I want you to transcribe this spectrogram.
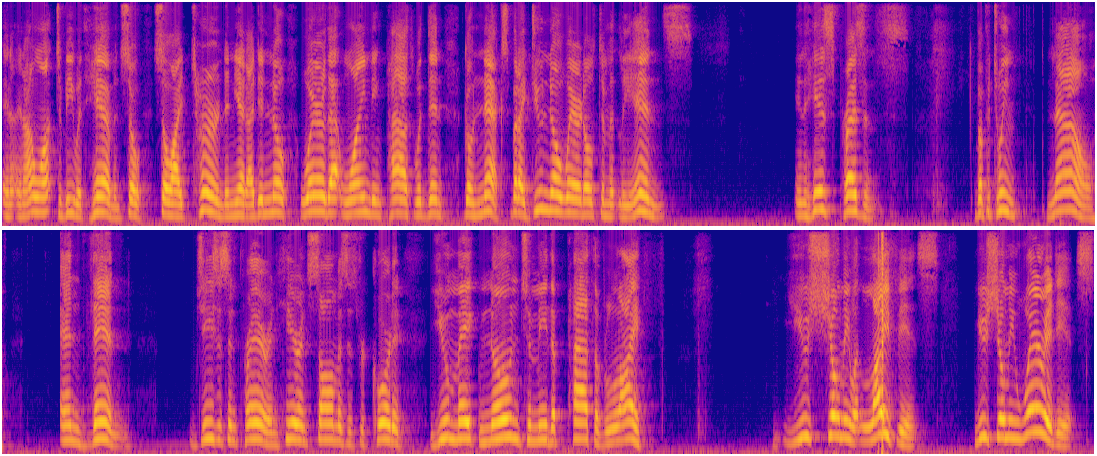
And, and I want to be with him. And so so I turned, and yet I didn't know where that winding path would then go next. But I do know where it ultimately ends. In his presence but between now and then, Jesus in prayer, and here in Psalm as it's recorded, you make known to me the path of life. You show me what life is. You show me where it is.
